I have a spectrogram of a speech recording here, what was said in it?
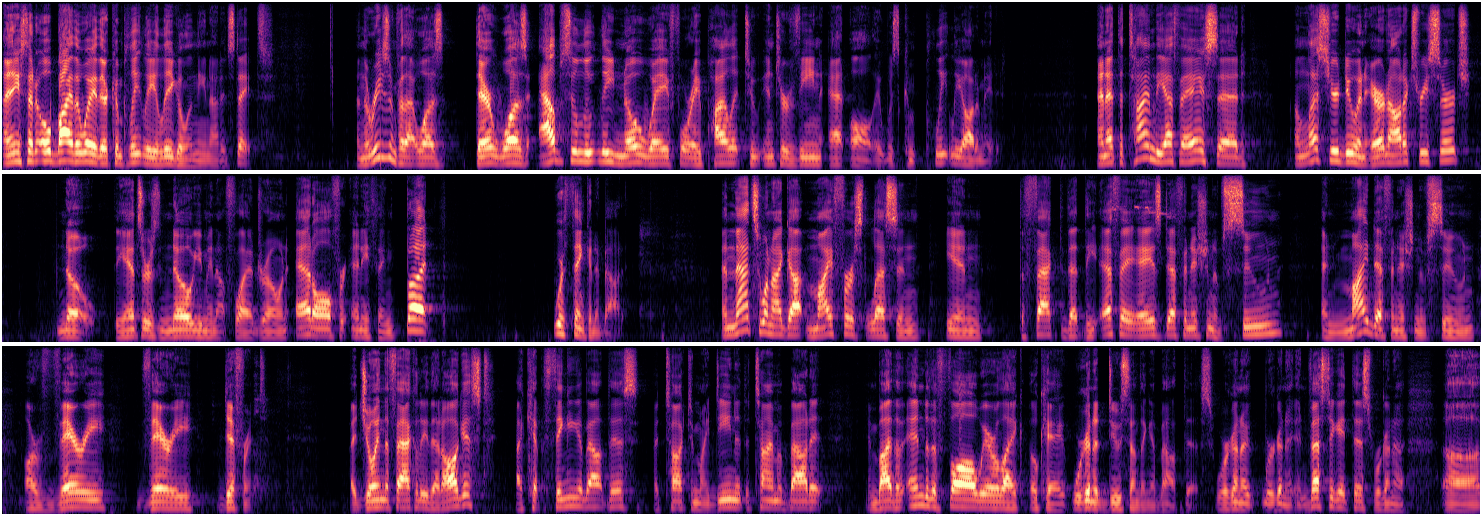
And he said, oh, by the way, they're completely illegal in the United States. And the reason for that was there was absolutely no way for a pilot to intervene at all. It was completely automated. And at the time, the FAA said, unless you're doing aeronautics research, no. The answer is no, you may not fly a drone at all for anything, but we're thinking about it. And that's when I got my first lesson in the fact that the FAA's definition of soon and my definition of soon are very, very different. I joined the faculty that August. I kept thinking about this. I talked to my dean at the time about it. And by the end of the fall, we were like, okay, we're going to do something about this. We're going to, we're going to investigate this. We're going to uh,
